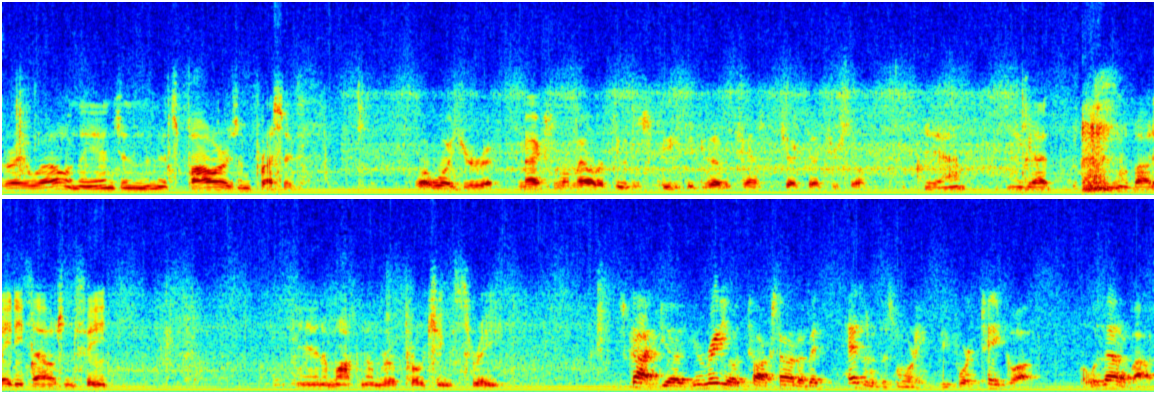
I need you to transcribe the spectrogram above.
Very well, and the engine and its power is impressive. What was your uh, maximum altitude and speed? Did you have a chance to check that yourself? Yeah, I got about 80,000 feet and a Mach number approaching three. Scott, your, your radio talk sounded a bit hesitant this morning before takeoff. What was that about?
